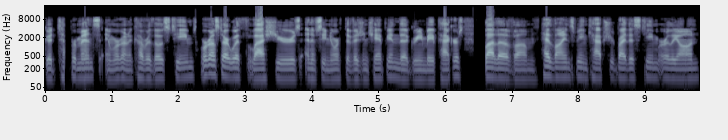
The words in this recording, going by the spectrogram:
good temperaments, and we're going to cover those teams. We're going to start with last year's NFC North Division champion, the Green Bay Packers. A lot of um, headlines being captured by this team early on,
